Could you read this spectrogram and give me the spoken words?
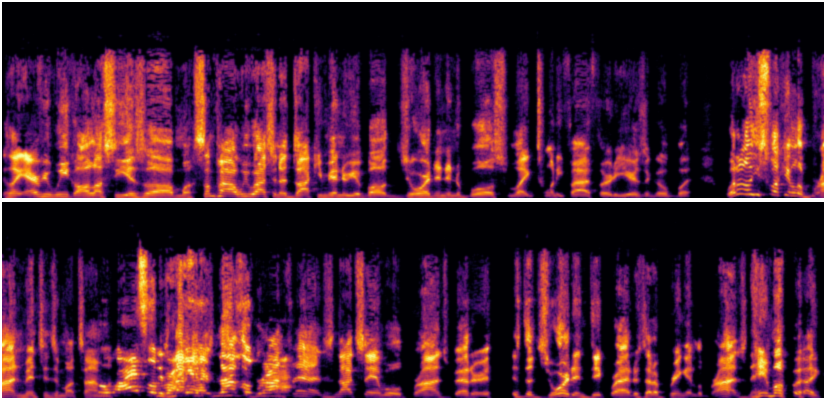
It's like every week, all I see is um somehow we watching a documentary about Jordan and the Bulls from like 25, 30 years ago. But what are all these fucking LeBron mentions in my time? Well, why is LeBron? It's not, yeah, it's not LeBron, LeBron, fans. It's not saying well LeBron's better. It's the Jordan dick riders that are bringing LeBron's name up. like,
